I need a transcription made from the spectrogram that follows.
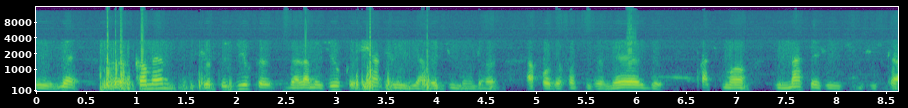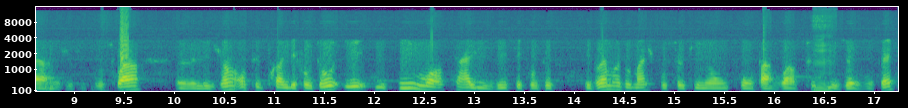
mais euh, quand même, je peux dire que dans la mesure que chaque jour, il y avait du monde à Fort-de-France qui venait, de, pratiquement du matin jusqu'à jusqu'au soir, les gens ont pu prendre des photos et, immortaliser ces photos. C'est vraiment dommage pour ceux qui n'ont pas voir toutes mmh. les œuvres faites,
